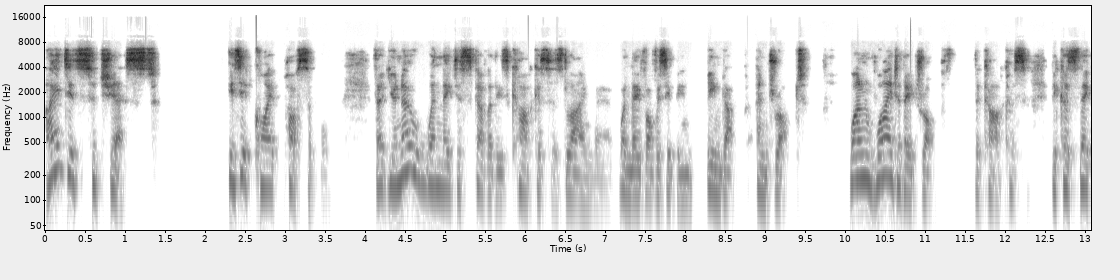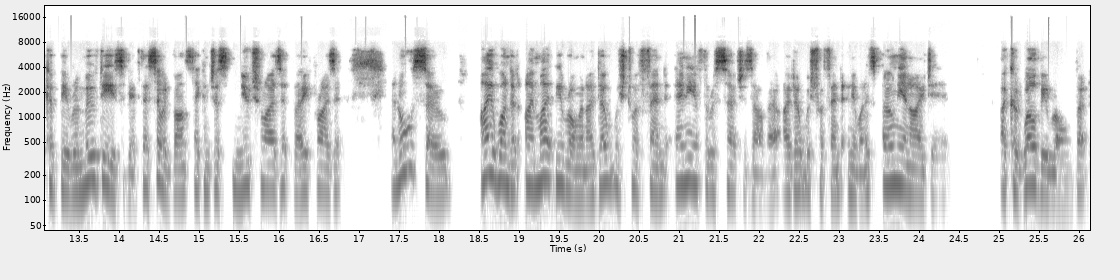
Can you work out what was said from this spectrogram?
I did suggest, is it quite possible that, you know, when they discover these carcasses lying there, when they've obviously been beamed up and dropped, one, why do they drop the carcass because they could be removed easily. If they're so advanced, they can just neutralize it, vaporize it. And also, I wondered, I might be wrong, and I don't wish to offend any of the researchers out there. I don't wish to offend anyone. It's only an idea. I could well be wrong, but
